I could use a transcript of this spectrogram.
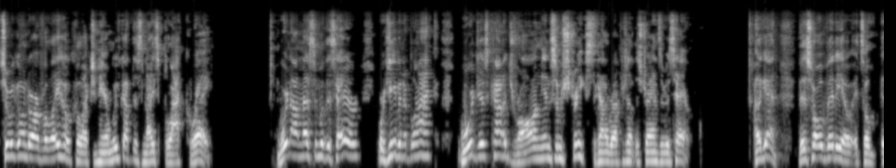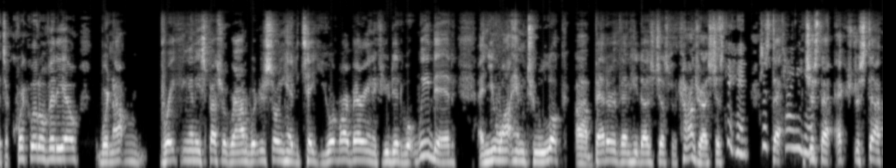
So we go into our Vallejo collection here, and we've got this nice black gray. We're not messing with his hair. We're keeping it black. We're just kind of drawing in some streaks to kind of represent the strands of his hair. Again, this whole video, it's a it's a quick little video. We're not breaking any special ground. We're just showing you how to take your barbarian if you did what we did, and you want him to look uh, better than he does just with contrast. Just Just a hint. Just that a tiny hint. just that extra step.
